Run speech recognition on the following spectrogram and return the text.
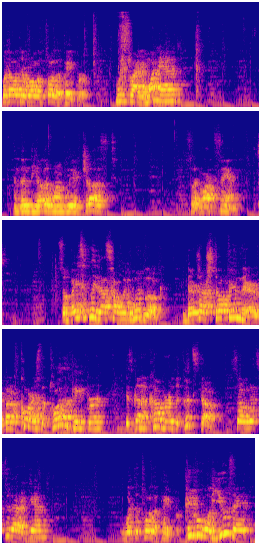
without the roll of toilet paper. We slide one end, and then the other one we adjust so it locks in. So basically that's how it would look. There's our stuff in there, but of course the toilet paper is gonna cover the good stuff. So let's do that again with the toilet paper. People will use it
